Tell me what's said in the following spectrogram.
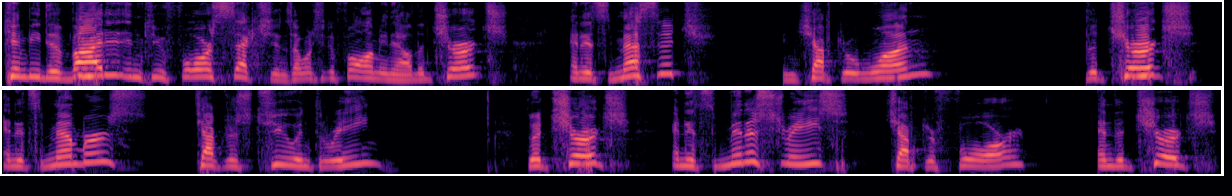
can be divided into four sections. I want you to follow me now. The church and its message in chapter 1, the church and its members, chapters 2 and 3, the church and its ministries, chapter 4, and the church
